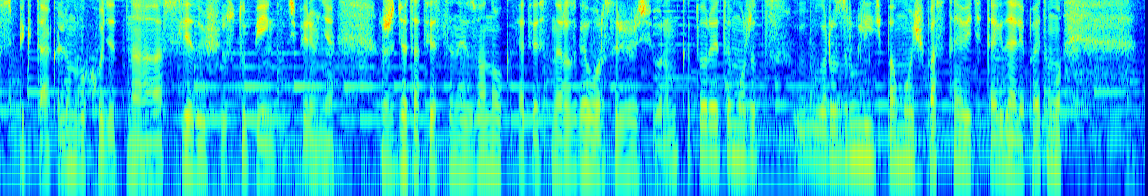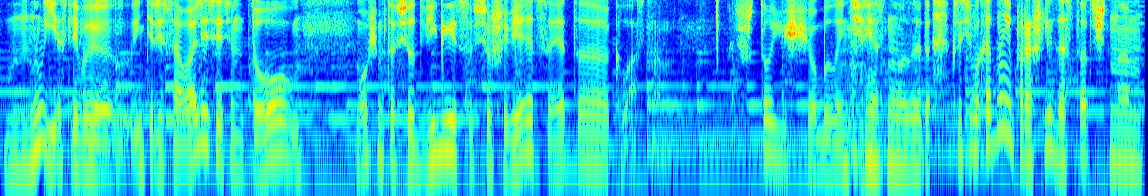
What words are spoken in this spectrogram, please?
спектакль, он выходит на следующую ступеньку. Теперь меня ждет ответственный звонок и ответственный разговор с режиссером, который это может разрулить, помочь, поставить и так далее. Поэтому ну, если вы интересовались этим, то, в общем-то, все двигается, все шевелится, это классно. Что еще было интересного за это? Кстати, выходные прошли достаточно,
